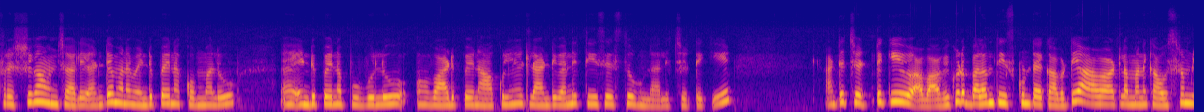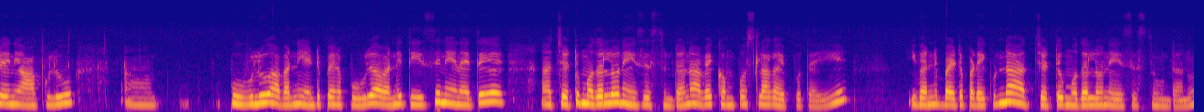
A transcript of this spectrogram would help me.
ఫ్రెష్గా ఉంచాలి. అంటే మనం ఎండిపోయిన కొమ్మలు ఎండిపోయిన పువ్వులు వాడిపోయిన ఆకుల్ని ఇట్లాంటివన్నీ తీసేస్తూ ఉండాలి చెట్టుకి. అంటే చెట్టుకి అవి కూడా బలం తీసుకుంటాయి కాబట్టి అట్లా మనకి అవసరం లేని ఆకులు పువ్వులు అవన్నీ ఎండిపోయిన పువ్వులు అవన్నీ తీసి నేనైతే చెట్టు మొదల్లోనే వేసేస్తుంటాను. అవే కంపోస్ట్ లాగా అయిపోతాయి. ఇవన్నీ బయటపడేయకుండా చెట్టు మొదల్లోనే వేసేస్తూ ఉంటాను.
